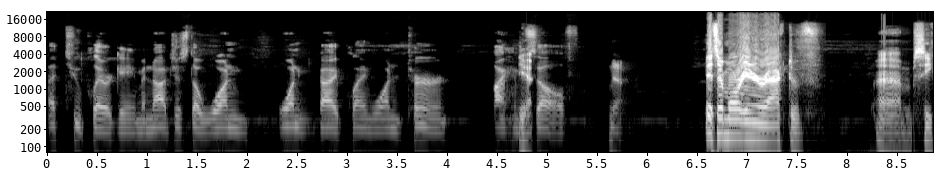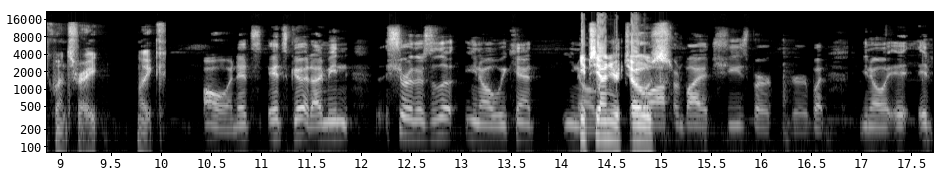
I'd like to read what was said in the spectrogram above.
a two-player game and not just a one one guy playing one turn by himself. Yeah. it's a more interactive um, sequence, right? Like Oh, and it's it's good. I mean, sure, there's a little, you know, we can't, you know, keeps you on your toes. off and buy a cheeseburger, but you know, it, it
